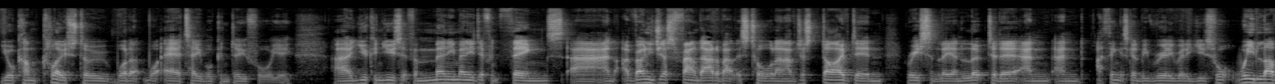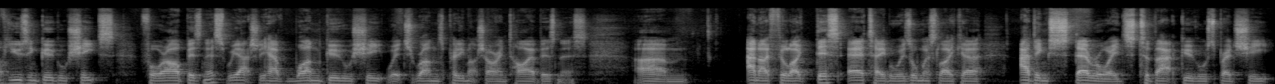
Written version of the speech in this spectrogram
you'll come close to what what Airtable can do for you. Uh, you can use it for many many different things, uh, and I've only just found out about this tool, and I've just dived in recently and looked at it, and and I think it's going to be really really useful. We love using Google Sheets for our business. We actually have one Google Sheet which runs pretty much our entire business. Um, and I feel like this Airtable is almost like a adding steroids to that Google spreadsheet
